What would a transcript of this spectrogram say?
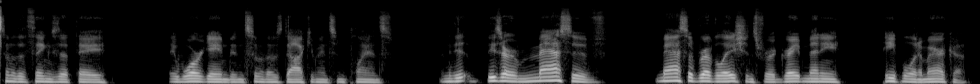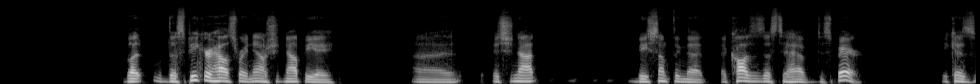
some of the things that they they war gamed in some of those documents and plans. I mean, th- these are massive, massive revelations for a great many people in America. But the speaker house right now should not be a uh, it should not be something that, that causes us to have despair because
